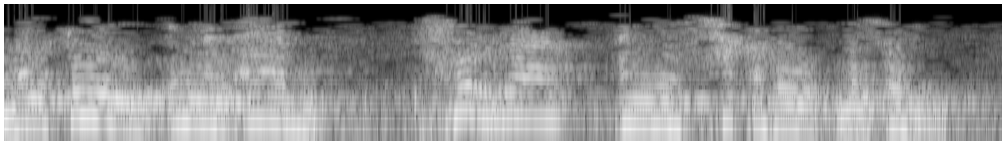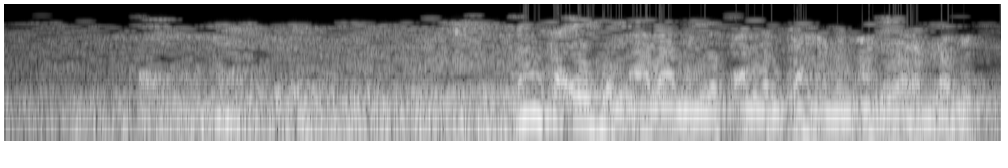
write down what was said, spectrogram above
بل قيل إن الآب حر أن يسحقه بالحزن. أنت إيه الآلام اللي تألمتها من أجل ربنا؟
